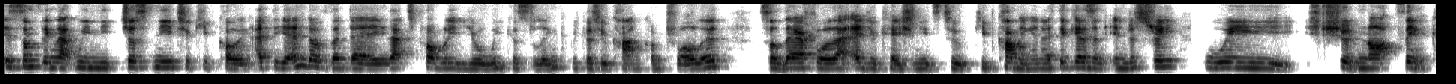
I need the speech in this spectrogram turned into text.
is something that we need, just need to keep going. At the end of the day, that's probably your weakest link because you can't control it. So therefore, that education needs to keep coming. And I think as an industry, we should not think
